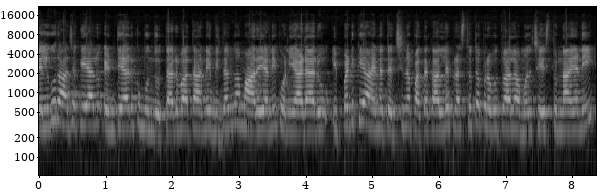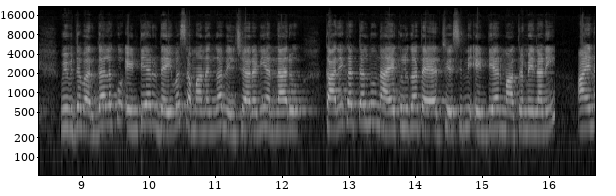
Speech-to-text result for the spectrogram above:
తెలుగు రాజకీయాలు ఎన్టీఆర్కు ముందు తర్వాత అనే విధంగా మారాయని కొనియాడారు. ఇప్పటికీ ఆయన తెచ్చిన పథకాలనే ప్రస్తుత ప్రభుత్వాలు అమలు చేస్తున్నాయని వివిధ వర్గాలకు ఎన్టీఆర్ దైవ సమానంగా నిలిచారని అన్నారు. కార్యకర్తలను నాయకులుగా తయారు చేసింది ఎన్టీఆర్ మాత్రమేనని. ఆయన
